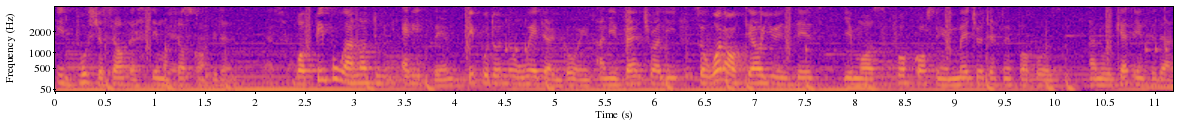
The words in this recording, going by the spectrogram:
It boosts your self-esteem and Yes, sir. self-confidence. But people are not doing anything, people don't know where they're going, and eventually. So what I'll tell you is this: you must focus on your major definite purpose, and we'll get into that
